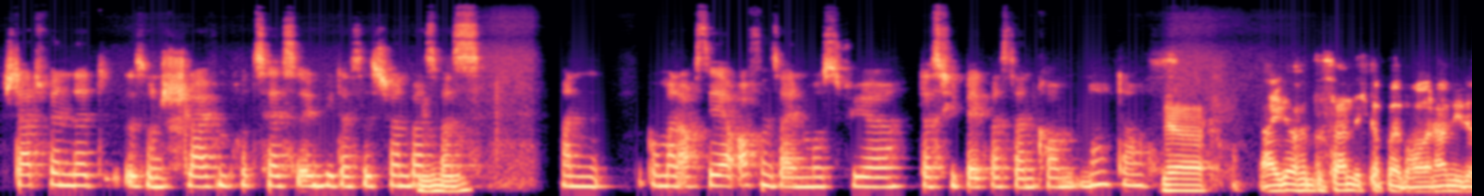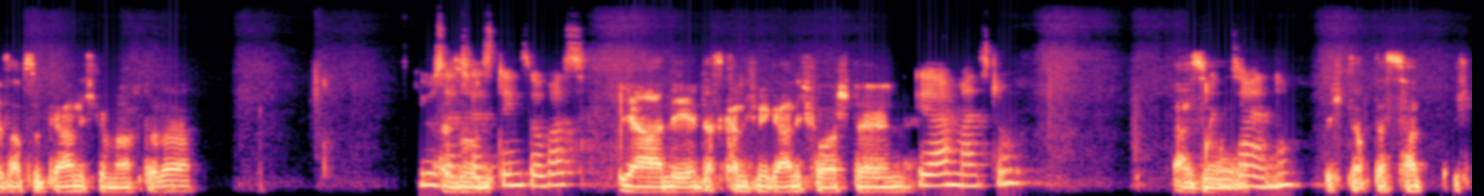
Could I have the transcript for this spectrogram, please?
stattfindet, so ein Schleifenprozess irgendwie. Das ist schon was, Mhm. was man, wo man auch sehr offen sein muss für das Feedback, was dann kommt. Ne? Das, Ja, eigentlich auch interessant. Ich glaube, bei Braun haben die das absolut gar nicht gemacht, oder? User-Testing, sowas. Ja, nee, das kann ich mir gar nicht vorstellen. Ja, meinst du? Kann Also, sein, ne? ich glaube, das hat, ich,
